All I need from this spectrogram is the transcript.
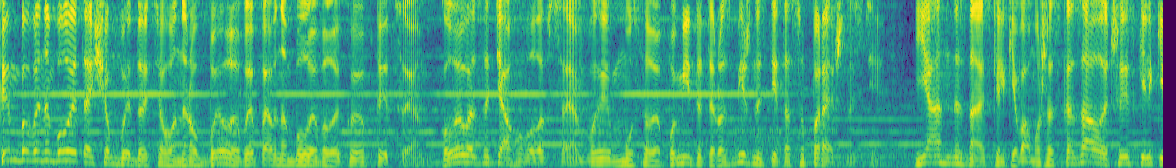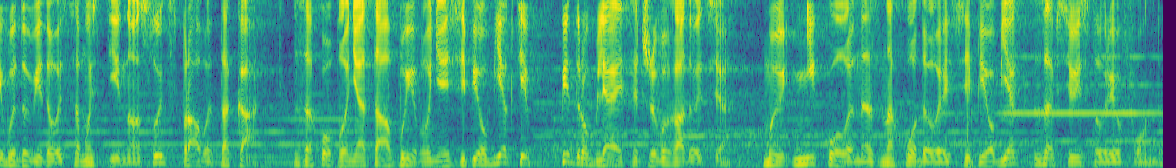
Ким би ви не були, та щоб ви до цього не робили, ви певно були великою птицею. Коли ви затягували все, ви мусили помітити розбіжності та суперечності. Я не знаю, скільки вам уже сказали, чи скільки ви довідались самостійно. Суть справи така: захоплення та виявлення scp об'єктів підробляється чи вигадується. Ми ніколи не знаходили scp об'єкт за всю історію фонду.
